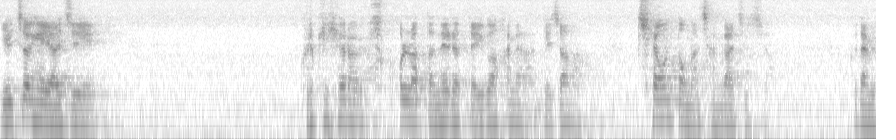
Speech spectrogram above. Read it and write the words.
일정해야지 그렇게 혈압이 확 올랐다 내렸다 이거 하면 안 되잖아. 체온도 마찬가지죠. 그 다음에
